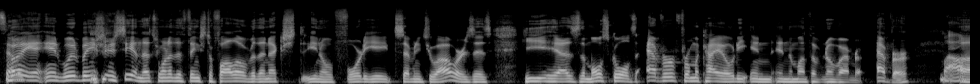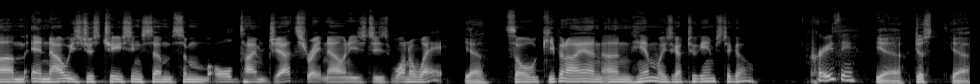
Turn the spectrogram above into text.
So well, and it would be interesting to see, and that's one of the things to follow over the next, you know, 48, 72 hours is he has the most goals ever from a Coyote in, in the month of November, ever. wow. Um, and now he's just chasing some some old time Jets right now, and he's he's one away. yeah. So keep an eye on on him. He's got two games to go. Crazy. Yeah, just yeah,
